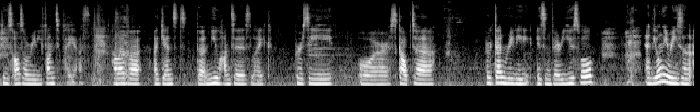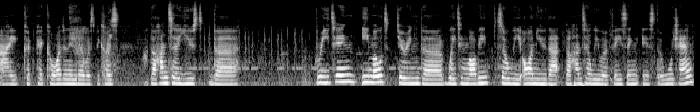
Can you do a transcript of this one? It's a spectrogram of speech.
she's also really fun to play as. However, against the new hunters like Percy, or sculptor, her gun really isn't very useful. And the only reason I could pick coordinator was because the hunter used the greeting emote during the waiting lobby, so we all knew that the hunter we were facing is the Wu Chang,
